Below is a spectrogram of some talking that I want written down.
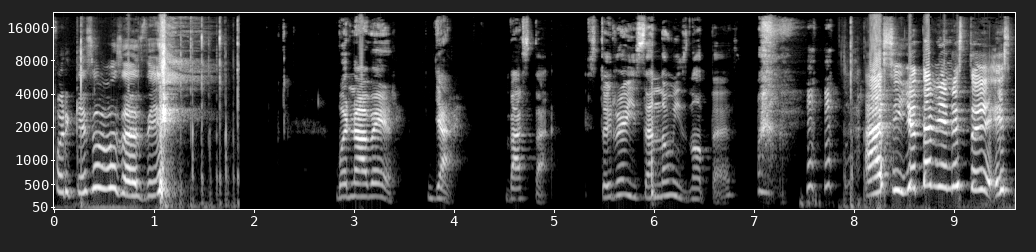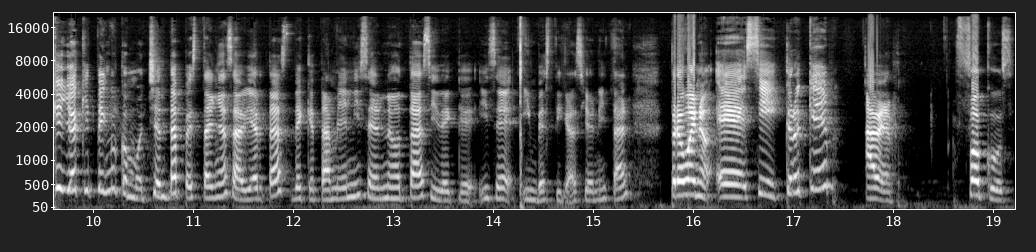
¿Por qué somos así? Bueno, a ver, ya, basta. Estoy revisando mis notas. Ah, sí, yo también estoy, es que yo aquí tengo como 80 pestañas abiertas de que también hice notas y de que hice investigación y tal. Pero bueno, eh, sí, creo que, a ver, focus.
